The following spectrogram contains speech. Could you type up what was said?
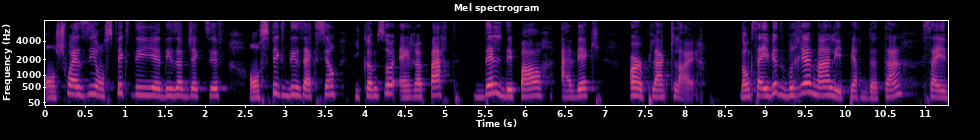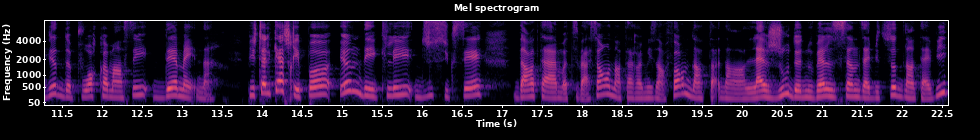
on choisit, on se fixe des, des objectifs, on se fixe des actions, puis comme ça, elles repartent dès le départ avec un plan clair. Donc, ça évite vraiment les pertes de temps, ça évite de pouvoir commencer dès maintenant. Puis je te le cacherai pas, une des clés du succès dans ta motivation, dans ta remise en forme, dans, l'ajout de nouvelles saines habitudes dans ta vie,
